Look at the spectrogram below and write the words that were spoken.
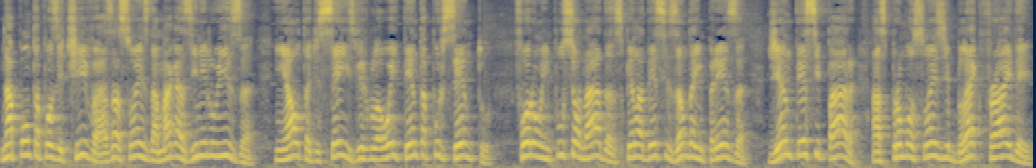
Na ponta positiva, as ações da Magazine Luiza, em alta de 6,80%, foram impulsionadas pela decisão da empresa de antecipar as promoções de Black Friday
